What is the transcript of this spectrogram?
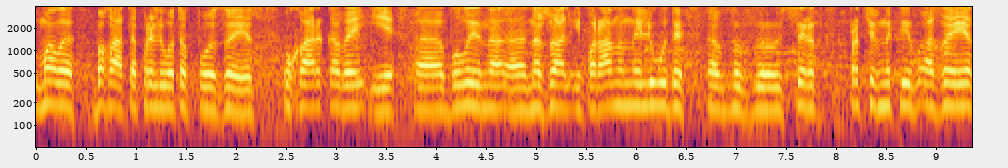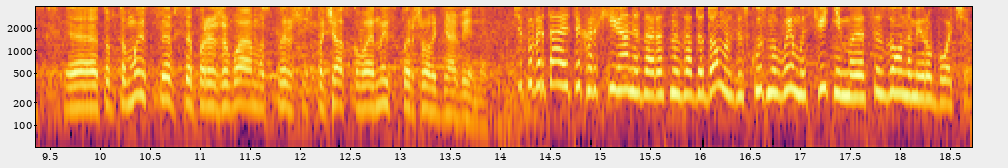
мали багато прильотів по АЗС у Харкові, і були на, жаль і поранені люди серед працівників АЗС. Е, Тобто, ми це все переживаємо з перш- з початку війни, з першого дня війни. Чи повертаються харків'яни зараз назад додому в зв'язку з новим освітнім е, сезоном і робочим?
